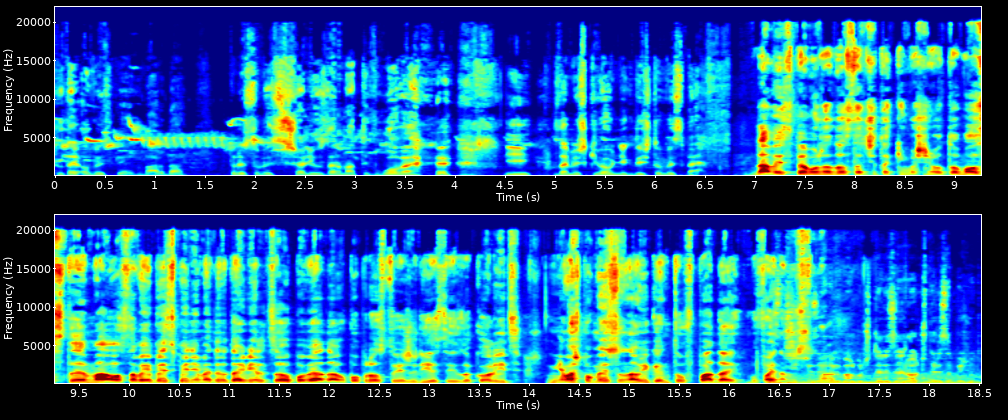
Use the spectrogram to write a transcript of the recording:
tutaj o wyspie Edwarda, który sobie strzelił z armaty w głowę i zamieszkiwał niegdyś tą wyspę. Na wyspę można dostać się takim właśnie oto mostem, a o samej wyspie nie będę tutaj wielce opowiadał. Po prostu, jeżeli jesteś z okolic, nie masz pomysłu na weekend, to wpadaj, bo fajna miejsca. 3-0 chyba albo 4-0, 450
